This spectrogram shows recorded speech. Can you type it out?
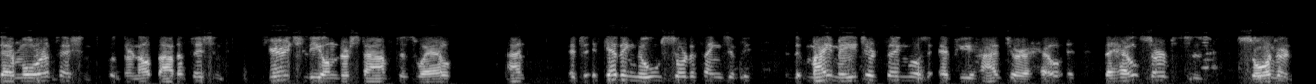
they're more efficient, but they're not that efficient. Hugely understaffed as well, and it's, it's getting those sort of things. If you, my major thing was if you had your health, the health services sorted,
